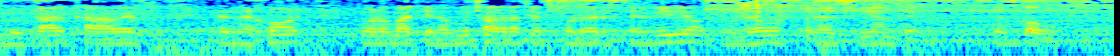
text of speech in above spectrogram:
brutal cada vez es mejor. Bueno, máquinas, muchas gracias por ver este vídeo. Nos vemos en el siguiente. Let's go.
